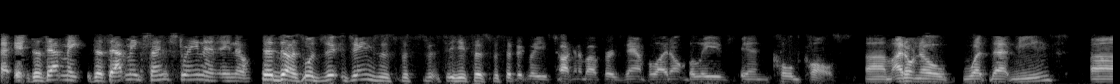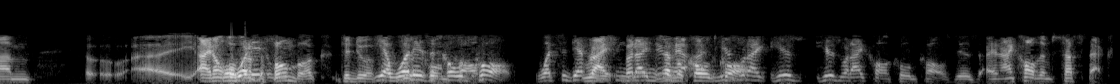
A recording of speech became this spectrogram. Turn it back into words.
Uh, it, does that make, does that make sense, Duane? And, you know, It does. Well, J- James is spec- he says specifically he's talking about, for example, I don't believe in cold calls. Um, I don't know what that means. Um, I, I don't Well, open up is- the phone book to do a yeah, what do is a cold call? What's the definition right? But I do of have, a cold here's call? What I, here's here's what I call cold calls is, and I call them suspects.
